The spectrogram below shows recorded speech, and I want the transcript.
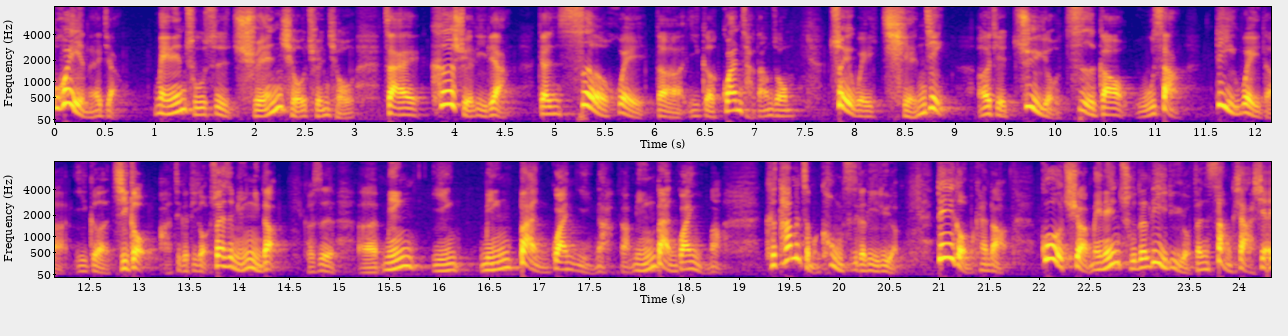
不会演来讲。美联储是全球全球在科学力量跟社会的一个观察当中最为前进，而且具有至高无上地位的一个机构啊！这个机构虽然是民营的，可是呃民营民办官营啊，啊民办官营嘛，可他们怎么控制这个利率啊？第一个我们看到。过去啊，美联储的利率有分上下限，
